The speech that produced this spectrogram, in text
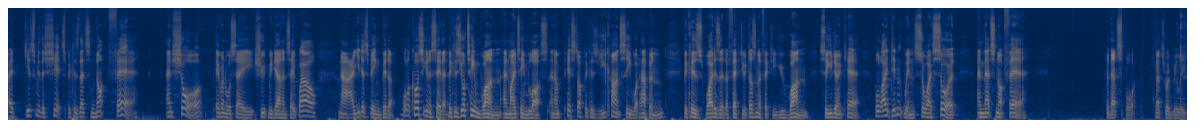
it gives me the shits because that's not fair. And sure everyone will say shoot me down and say well nah you're just being bitter. Well of course you're going to say that because your team won and my team lost and i'm pissed off because you can't see what happened because why does it affect you? It doesn't affect you. You won so you don't care well i didn't win so i saw it and that's not fair but that's sport that's rugby league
